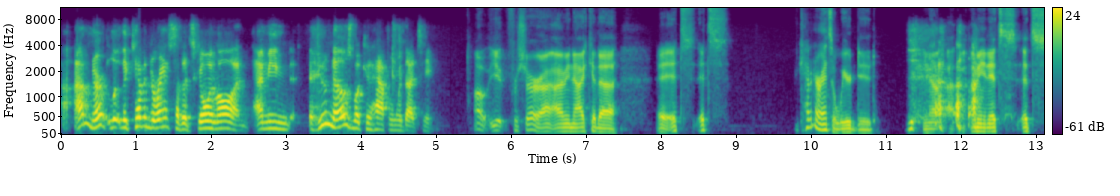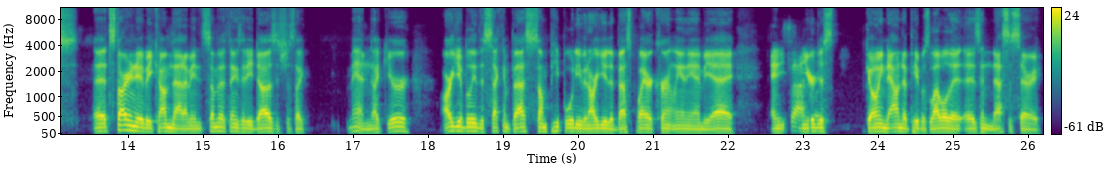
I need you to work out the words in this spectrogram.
I'm nervous. The Kevin Durant stuff that's going on. I mean, who knows what could happen with that team? Oh, you, for sure. I, I, mean, I could. uh It's it's Kevin Durant's a weird dude. You know, I, I, mean, it's it's it's starting to become that. I mean, some of the things that he does, it's just like, man, like you're arguably the second best. Some people would even argue the best player currently in the NBA, and exactly. you're just going down to people's level that isn't necessary.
